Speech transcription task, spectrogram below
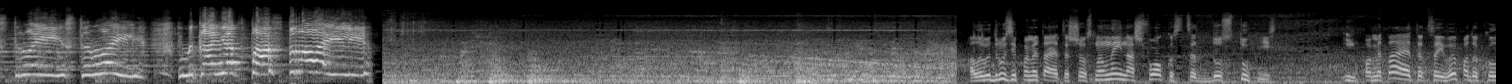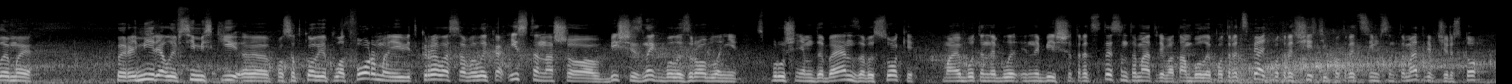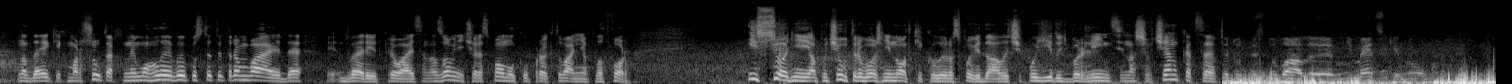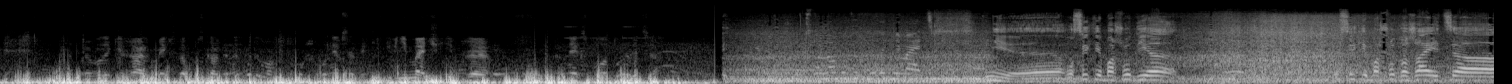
строили, строили, и наконец построили! Але ви, друзі, пам'ятаєте, що основний наш фокус це доступність. І пам'ятаєте цей випадок, коли ми переміряли всі міські е, посадкові платформи, і відкрилася велика істина, що більшість з них були зроблені з порушенням ДБН за високі, має бути не, бли- не більше 30 сантиметрів, а там були по 35, по 36 і по 37 сантиметрів. Через то на деяких маршрутах не могли випустити трамваї, де двері відкриваються назовні через помилку проєктування платформ. І сьогодні я почув тривожні нотки, коли розповідали, чи поїдуть берлінці на Шевченка. Це Ми тут тестували в німецькі, ну оскільки маршрут є. е, Оскільки маршрут вважається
